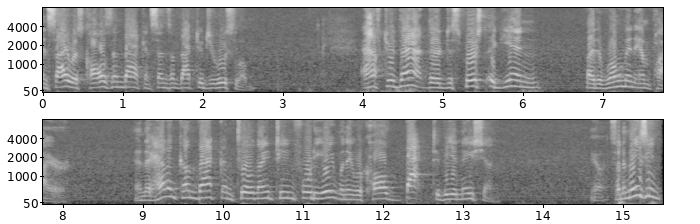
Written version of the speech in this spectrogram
And Cyrus calls them back and sends them back to Jerusalem. After that, they're dispersed again by the Roman Empire. And they haven't come back until 1948 when they were called back to be a nation. Know, it's an amazing,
